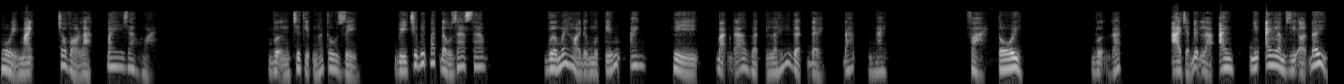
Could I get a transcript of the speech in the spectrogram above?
hồi mạnh, cho vỏ lạc bay ra ngoài. Vượng chưa kịp nói câu gì, vì chưa biết bắt đầu ra sao. Vừa mới hỏi được một tiếng anh, thì bạn đã gật lấy gật để, đáp ngay. Phải tôi. Vượng gắt. Ai chả biết là anh, nhưng anh làm gì ở đây?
